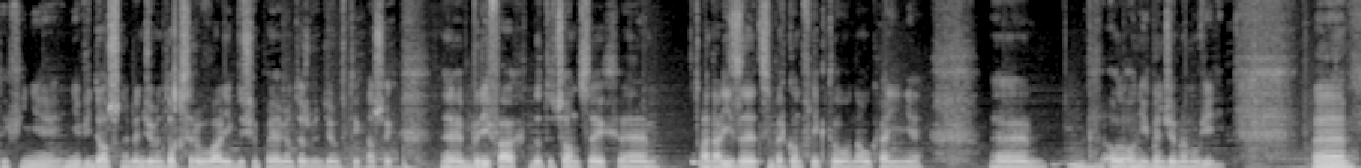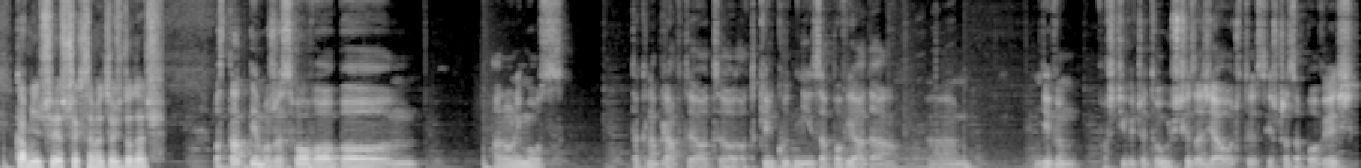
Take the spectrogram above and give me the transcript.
w tej chwili nie, niewidoczne. Będziemy to obserwowali, gdy się pojawią, też będziemy w tych naszych briefach dotyczących analizy cyberkonfliktu na Ukrainie. E, o, o nich będziemy mówili. E, Kamil, czy jeszcze chcemy coś dodać? Ostatnie może słowo, bo Anonymous tak naprawdę od, od kilku dni zapowiada. Nie wiem właściwie, czy to już się zadziało, czy to jest jeszcze zapowiedź.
